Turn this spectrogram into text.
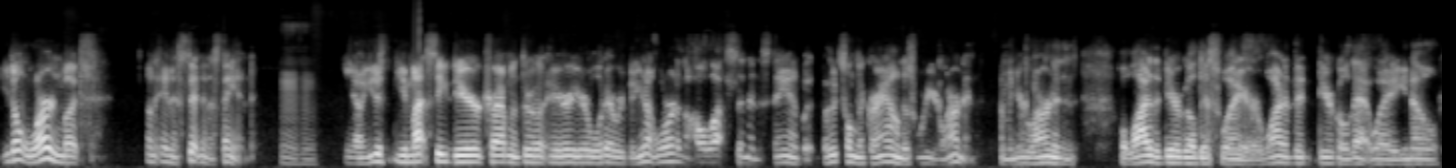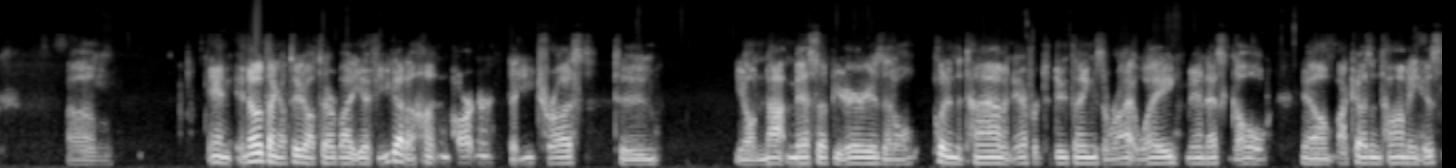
you don't learn much on- in a sitting in a stand. hmm You know, you just you might see deer traveling through an area or whatever, but you're not learning a whole lot sitting in a stand. But boots on the ground is where you're learning. I mean, you're learning. Well, why did the deer go this way, or why did the deer go that way? You know, um, and another thing I'll tell you, I'll tell everybody, if you got a hunting partner that you trust to, you know, not mess up your areas, that'll put in the time and effort to do things the right way, man, that's gold. You know, my cousin Tommy, his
